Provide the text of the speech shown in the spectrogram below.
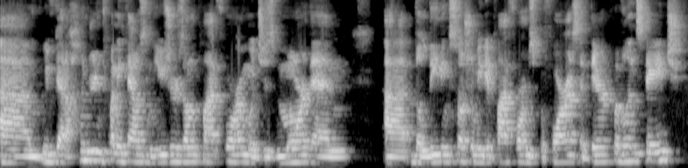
Um, we've got 120,000 users on the platform, which is more than uh, the leading social media platforms before us at their equivalent stage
